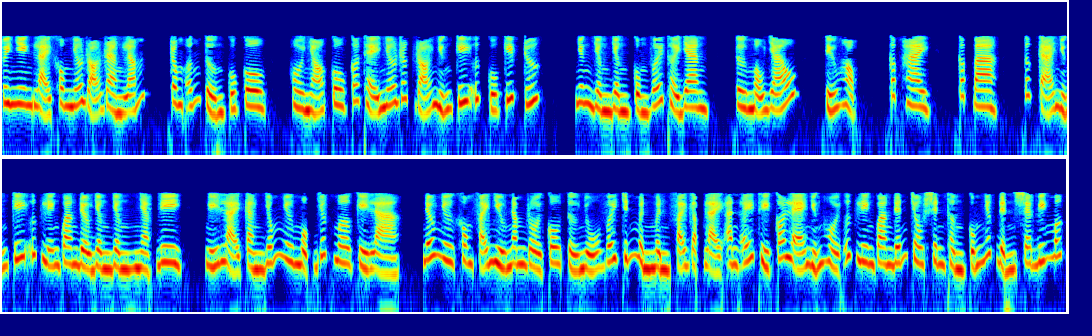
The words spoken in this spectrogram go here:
tuy nhiên lại không nhớ rõ ràng lắm, trong ấn tượng của cô, hồi nhỏ cô có thể nhớ rất rõ những ký ức của kiếp trước. Nhưng dần dần cùng với thời gian, từ mẫu giáo, tiểu học, cấp 2, cấp 3, tất cả những ký ức liên quan đều dần dần nhạt đi, nghĩ lại càng giống như một giấc mơ kỳ lạ. Nếu như không phải nhiều năm rồi cô tự nhủ với chính mình mình phải gặp lại anh ấy thì có lẽ những hồi ức liên quan đến châu sinh thần cũng nhất định sẽ biến mất,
